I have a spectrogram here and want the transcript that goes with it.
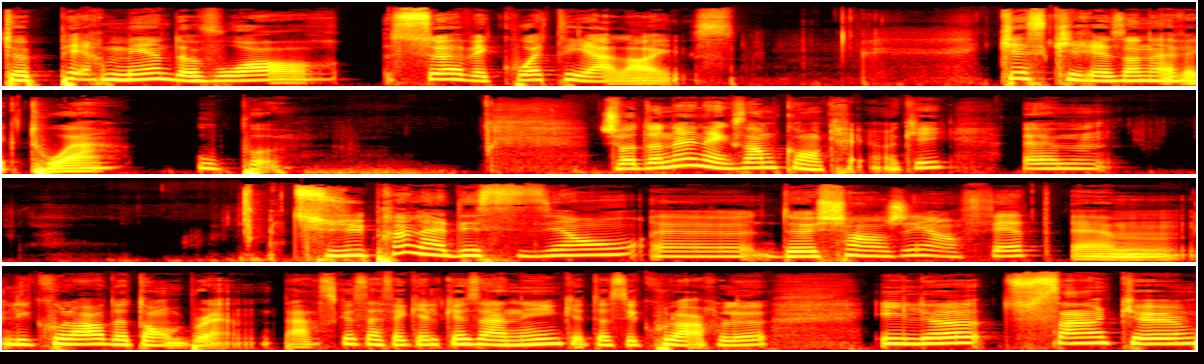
te permet de voir ce avec quoi tu es à l'aise. Qu'est-ce qui résonne avec toi ou pas? Je vais donner un exemple concret, OK? Euh, tu prends la décision euh, de changer en fait euh, les couleurs de ton brand parce que ça fait quelques années que tu as ces couleurs-là. Et là, tu sens que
